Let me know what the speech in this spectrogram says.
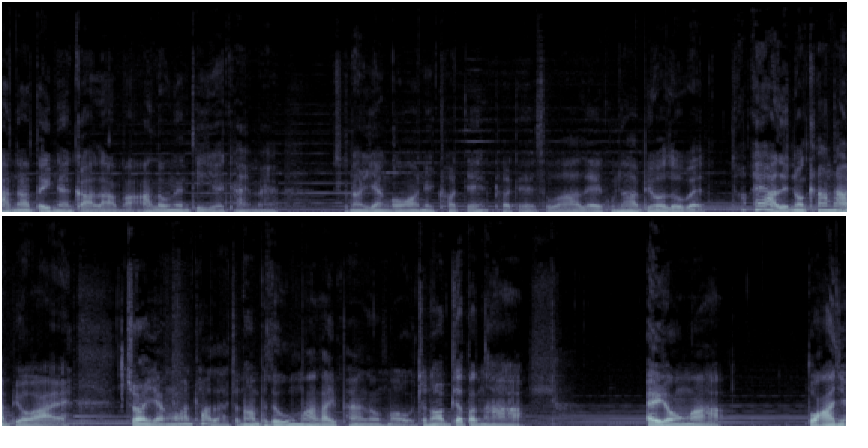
အာနာသိမ့်တဲ့ကာလာမှာအလုံးနဲ့တည်ရဲ့အတိုင်းပဲကျွန်တော်ရန်ကုန်ကနေထွက်တယ်ထွက်တယ်ဆိုတာလေခုနပြောလို့ပဲအဲ့အားလေတော့ခဏခဏပြောရတယ်ကျွန်တော်ရန်ကုန်ကထွက်လာကျွန်တော်ဘယ်လို့မှလိုက်ဖမ်းလို့မဟုတ်ကျွန်တော်ပြဿနာအဲ့တုန်းကသွားကြ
